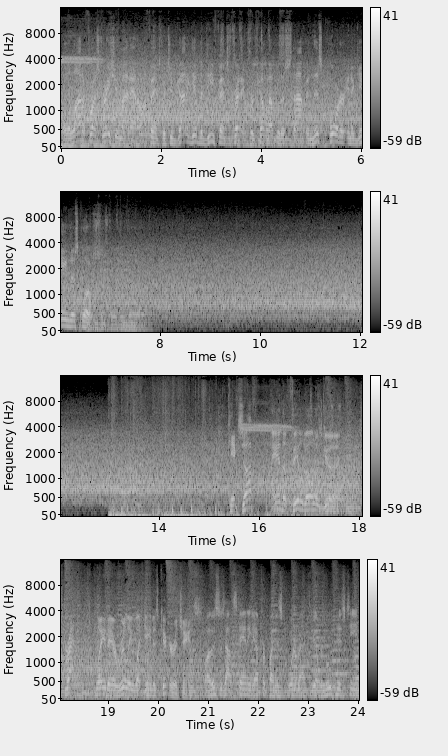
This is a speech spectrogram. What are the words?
Well, a lot of frustration by that offense, but you've got to give the defense credit for coming up with a stop in this quarter in a game this close. Fourth and goal. Kicks up, and the field goal is good. Stratton's play there really what gave his kicker a chance. Well, this was outstanding effort by this quarterback to be able to move his team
